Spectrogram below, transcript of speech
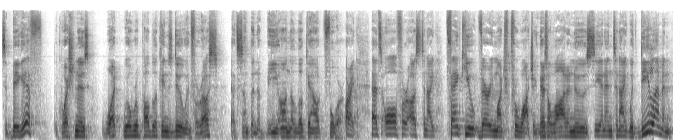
it's a big if. The question is, what will Republicans do? And for us, that's something to be on the lookout for. All right, that's all for us tonight. Thank you very much for watching. There's a lot of news. CNN Tonight with D. Lemon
